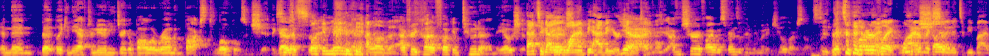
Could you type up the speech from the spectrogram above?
and then that like in the afternoon he drank a bottle of rum and boxed locals and shit. The guy See, was a that's sick. fucking maniac. I love that. After he caught a fucking tuna in the ocean. That's a guy Uh, you'd want to be, have at your yeah, dinner table. I, am sure if I was friends with him, we would have killed ourselves. Like, That's part Right? of like why I'm were shy- excited to be by a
